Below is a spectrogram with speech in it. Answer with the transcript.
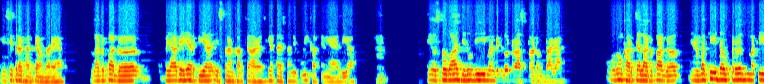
ਇਸੇ ਤਰ੍ਹਾਂ ਖਰਚਾ ਆਉਂਦਾ ਰਿਹਾ। ਲਗਭਗ 50000 ਰੁਪਇਆ ਇਸ ਤਰ੍ਹਾਂ ਖਰਚਾ ਆ ਗਿਆ ਸੀਗਾ ਟੈਸਟਾਂ ਦੇ ਕੋਈ ਖਰਚ ਨਹੀਂ ਆਇਆ ਸੀਗਾ। ਤੇ ਉਸ ਤੋਂ ਬਾਅਦ ਜਦੋਂ ਵੀ ਮੰਨ ਕੇ ਚਲੋ ਟ੍ਰਾਂਸਪਲਾਂਟ ਹੁੰਦਾਗਾ ਉਦੋਂ ਖਰਚਾ ਲਗਭਗ ਬਾਕੀ ਡਾਕਟਰ ਬਾਕੀ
